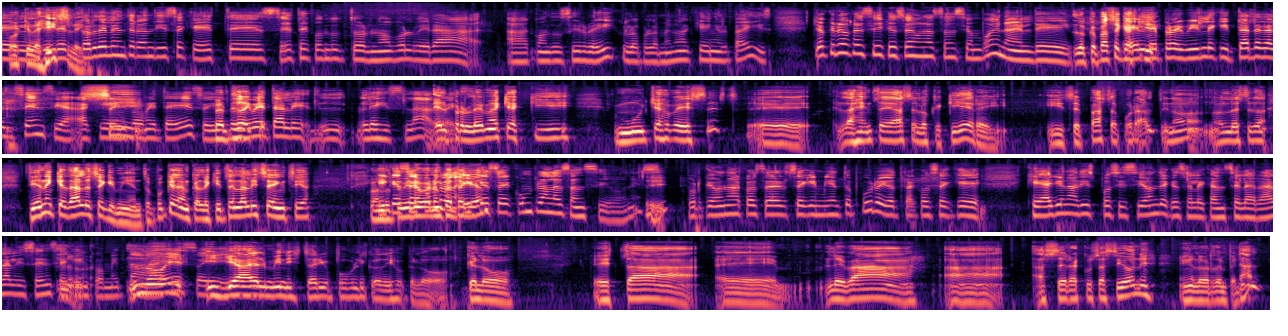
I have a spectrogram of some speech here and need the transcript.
Porque el director del Entran dice que este, este conductor no volverá a conducir vehículos, por lo menos aquí en el país. Yo creo que sí que esa es una sanción buena, el de, lo que pasa que el de prohibirle quitarle la licencia a quien comete eso y debe estar legislado. El problema es que aquí muchas veces eh, la gente hace lo que quiere y, y se pasa por alto y no, no les tienen que darle seguimiento, porque aunque le quiten la licencia, y que, se cumplan, y que se cumplan las sanciones. Porque una cosa es el seguimiento puro y otra cosa es que, que haya una disposición de que se le cancelará la licencia a quien cometa eso. Y, ya el Ministerio Público dijo que lo, que lo está, eh, le va a hacer acusaciones en el orden penal.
